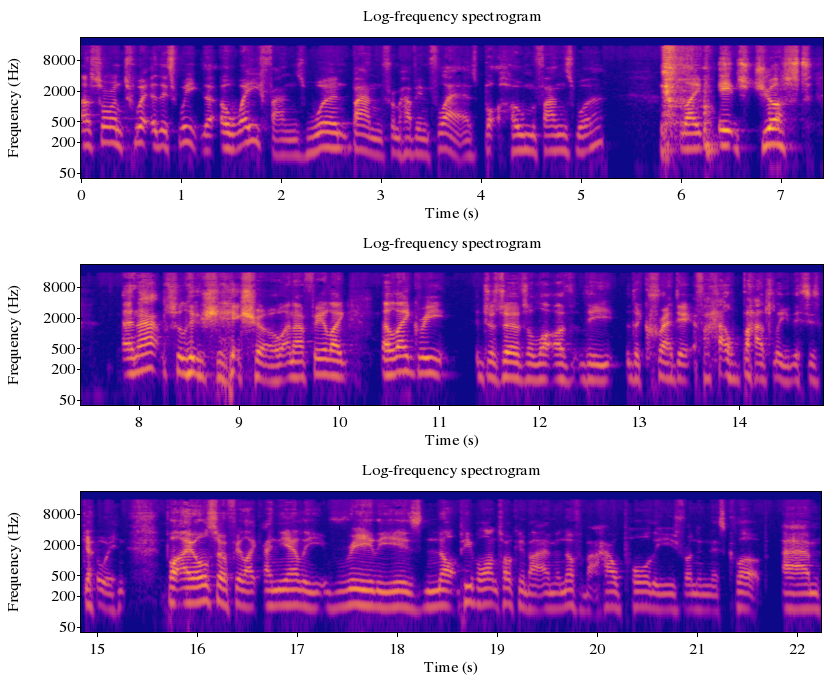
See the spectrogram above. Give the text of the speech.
I saw on Twitter this week that away fans weren't banned from having flares, but home fans were. like, it's just an absolute shit show. And I feel like Allegri deserves a lot of the the credit for how badly this is going. But I also feel like Agnelli really is not people aren't talking about him enough about how poorly he's running this club. Um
